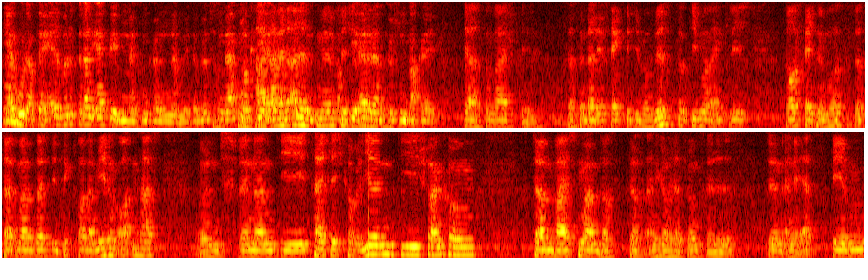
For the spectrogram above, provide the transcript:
Ja gut, auf der Erde würdest du dann Erdbeben messen können damit. Dann würdest du Das- merken, man ob die, Erde dazwischen, ob die Erde dazwischen wackelt. Ja, zum Beispiel. Das sind dann Effekte, die man misst und die man eigentlich rausrechnen muss, weshalb man solche Detektoren an mehreren Orten hat. Und wenn dann die zeitlich korrelieren, die Schwankungen, dann weiß man, dass das eine Gravitationswelle ist. Denn eine Erdbeben,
